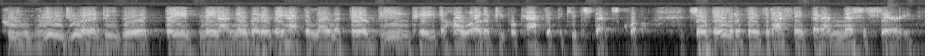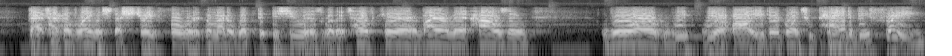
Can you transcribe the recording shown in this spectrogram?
who really do want to do good, they may not know better. They have to learn that they're being paid to hold other people captive to keep a status quo. So those are the things that I think that are necessary. That type of language that's straightforward, no matter what the issue is, whether it's healthcare, environment, housing, war, we, we are all either going to pay to be free,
